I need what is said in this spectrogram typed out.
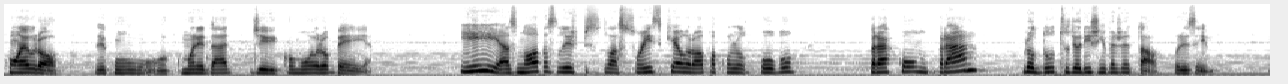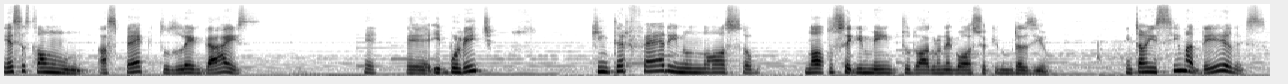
com a Europa né, com a comunidade comum europeia. E as novas legislações que a Europa colocou para comprar produtos de origem vegetal, por exemplo. Esses são aspectos legais é, é, e políticos que interferem no nosso, nosso segmento do agronegócio aqui no Brasil. Então, em cima deles,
